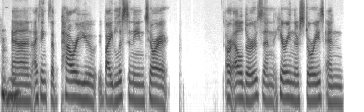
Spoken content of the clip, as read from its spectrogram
mm-hmm. and i think the power you by listening to our our elders and hearing their stories and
